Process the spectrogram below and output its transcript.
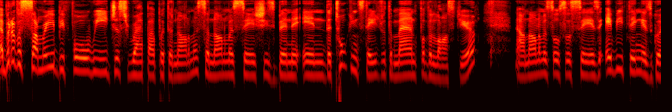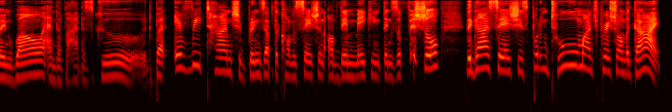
a bit of a summary before we just wrap up with Anonymous. Anonymous says she's been in the talking stage with a man for the last year. Now, Anonymous also says everything is going well and the vibe is good. But every time she brings up the conversation of them making things official, the guy says she's putting too much pressure on the guy.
